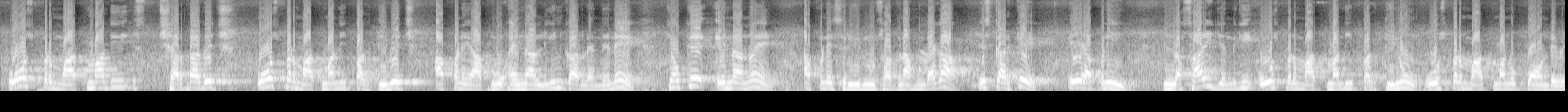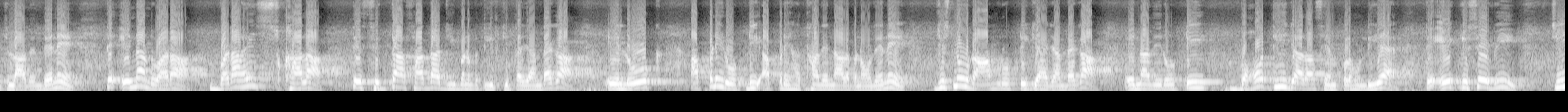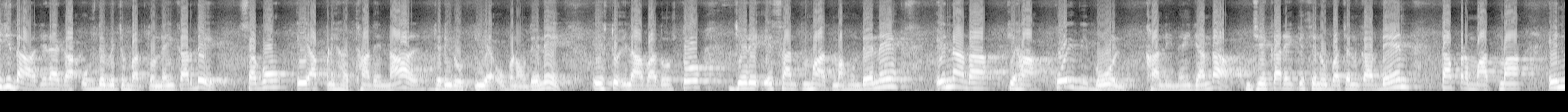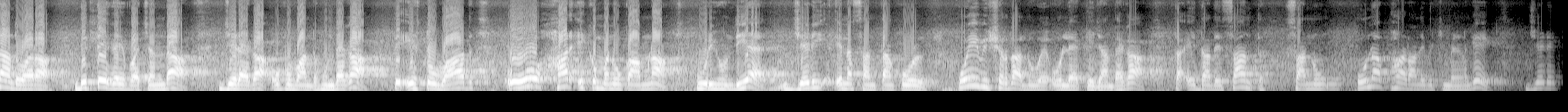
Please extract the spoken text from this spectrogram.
ਉਸ ਪਰਮਾਤਮਾ ਦੀ ਸ਼ਰਧਾ ਵਿੱਚ, ਉਸ ਪਰਮਾਤਮਾ ਦੀ ਭਗਤੀ ਵਿੱਚ ਆਪਣੇ ਆਪ ਨੂੰ ਇੰਨਾ ਲੀਨ ਕਰ ਲੈਂਦੇ ਨੇ, ਕਿਉਂਕਿ ਇਹਨਾਂ ਨੇ ਆਪਣੇ ਸਰੀਰ ਨੂੰ ਸਾਧਨਾ ਹੁੰਦਾ ਹੈਗਾ। ਇਸ ਕਰਕੇ ਇਹ ਆਪਣੀ ਲ- ਸਾਰੀ ਜ਼ਿੰਦਗੀ ਉਸ ਪਰਮਾਤਮਾ ਦੀ ਭਗਤੀ ਨੂੰ, ਉਸ ਪਰਮਾਤਮਾ ਨੂੰ ਪਾਉਣ ਦੇ ਵਿੱਚ ਲਾ ਦਿੰਦੇ ਨੇ। ਤੇ ਇਹਨਾਂ ਦੁਆਰਾ ਬੜਾ ਹੀ ਸੁਖਾਲਾ ਤੇ ਸਿੱਧਾ ਸਾਦਾ ਜੀਵਨ ਬਤੀਤ ਕੀਤਾ ਜਾਂਦਾ ਹੈਗਾ। ਇਹ ਲੋਕ ਆਪਣੀ ਰੋਟੀ ਆਪਣੇ ਹੱਥਾਂ ਦੇ ਨਾਲ ਬਣਾਉਂਦੇ ਨੇ ਜਿਸ ਨੂੰ ਰਾਮ ਰੋਟੀ ਕਿਹਾ ਜਾਂਦਾ ਹੈਗਾ। ਇਹਨਾਂ ਦੀ ਰੋਟੀ ਬਹੁਤ ਹੀ ਜ਼ਿਆਦਾ ਸਿੰਪਲ ਹੁੰਦੀ ਹੈ ਤੇ ਇਹ ਕਿਸੇ ਵੀ ਚੀਜ਼ ਦਾ ਜਿਹੜਾ ਹੈਗਾ, ਉਸ ਦੇ ਵਿੱਚ ਵਰਤੋਂ ਨਹੀਂ ਕਰਦੇ। ਸਗੋਂ ਇਹ ਆਪਣੇ ਹੱਥਾਂ ਦੇ ਨਾਲ ਜਿਹੜੀ ਰੋਟੀ ਹੈ, ਉਹ ਬਣਾਉਂਦੇ ਨੇ। ਇਸ ਤੋਂ ਇਲਾਵਾ ਦੋਸਤੋ, ਜਿਹੜੇ ਇਹ ਸੰਤ ਮਹਾਤਮਾ ਹੁੰਦੇ ਨੇ, ਇਹਨਾਂ ਦਾ ਕਿਹਾ ਕੋਈ ਵੀ ਬੋਲ ਖਾਲੀ ਨਹੀਂ ਜਾਂਦਾ। ਜੇਕਰ ਇਹ ਕਿਸੇ ਨੂੰ ਬਚਨ ਕਰ ਦੇਣ, ਤਾਂ ਪ੍ਰਮਾਤਮਾ ਇਹਨਾਂ ਦੁਆਰਾ ਦਿੱਤੇ ਗਏ ਵਚਨ ਦਾ ਜਿਹੜਾ ਹੈਗਾ, ਉਹ ਪਾਬੰਦ ਹੁੰਦਾ ਹੈਗਾ। ਤੇ ਇਸ ਤੋਂ ਬਾਅਦ ਉਹ ਹਰ ਇੱਕ ਮਨੋਕਾਮਨਾ ਪੂਰੀ ਹੁੰਦੀ ਹੈ, ਜਿਹੜੀ ਇਹਨਾਂ ਸੰਤਾਂ ਕੋਲ ਕੋਈ ਵੀ ਸ਼ਰਧਾਲੂ ਹੈ, ਉਹ ਲੈ ਕੇ ਜਾਂਦਾ ਹੈਗਾ। ਤਾਂ ਇਦਾਂ ਦੇ ਸੰਤ ਸਾਨੂੰ ਉਹਨਾਂ ਪਹਾੜਾਂ ਦੇ ਵਿੱਚ ਮਿਲਣਗੇ, ਜਿਹੜੇ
